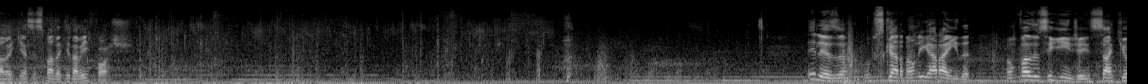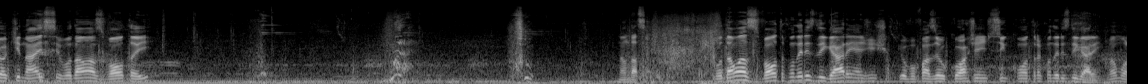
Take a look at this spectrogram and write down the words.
Espada aqui, essa espada aqui tá bem forte. Beleza, os caras não ligaram ainda. Vamos fazer o seguinte, a gente saqueou aqui nice, vou dar umas voltas aí. Não dá certo. Vou dar umas voltas quando eles ligarem, a gente, eu vou fazer o corte e a gente se encontra quando eles ligarem. Vamos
